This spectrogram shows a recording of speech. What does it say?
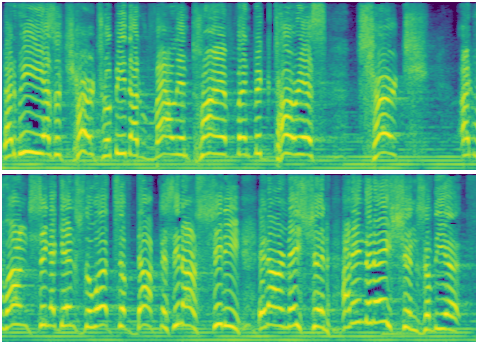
That we as a church will be that valiant, triumphant, victorious church advancing against the works of darkness in our city, in our nation, and in the nations of the earth.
